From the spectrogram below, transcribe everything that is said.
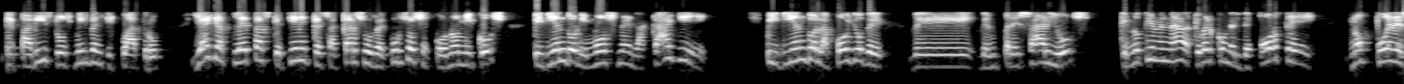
de París 2024 y hay atletas que tienen que sacar sus recursos económicos pidiendo limosna en la calle, pidiendo el apoyo de, de, empresarios que no tienen nada que ver con el deporte. No puede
